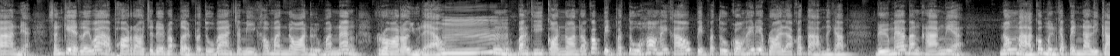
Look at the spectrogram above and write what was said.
บ้านเนี่ยสังเกตเลยว่าพอเราจะเดินมาเปิดประตูบ้านจะมีเขามานอนหรือมานั่งรอเราอยู่แล้วอือืมมบางทีก่อนนอนเราก็ปิดประตูห้องให้เขาปิดประตูกรงให้เรียบร้อยแล้วก็ตามนะครับ หรือแม้บางครั้งเนี่ยน้องหมาก็เหมือนกับเป็นนาฬิกา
